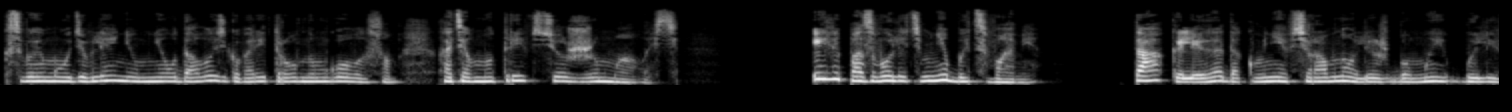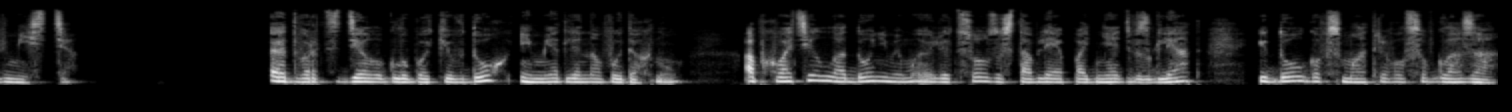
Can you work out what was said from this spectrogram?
К своему удивлению, мне удалось говорить ровным голосом, хотя внутри все сжималось. «Или позволить мне быть с вами. Так или эдак, мне все равно, лишь бы мы были вместе. Эдвард сделал глубокий вдох и медленно выдохнул. Обхватил ладонями мое лицо, заставляя поднять взгляд, и долго всматривался в глаза.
